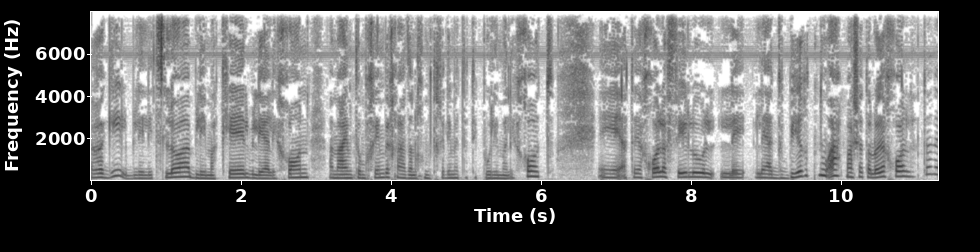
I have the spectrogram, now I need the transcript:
רגיל, בלי לצלוע, בלי מקל, בלי הליכון. המים תומכים בך, אז אנחנו מתחילים את הטיפול עם הליכות. אה, אתה יכול אפילו להגביר תנועה, מה שאתה לא יכול. אתה יודע,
